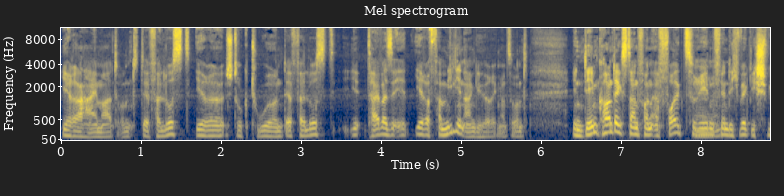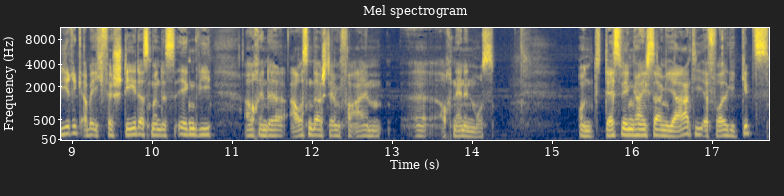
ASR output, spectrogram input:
ihrer Heimat und der Verlust ihrer Struktur und der Verlust teilweise ihrer Familienangehörigen und so. Und in dem Kontext dann von Erfolg zu reden, mhm. finde ich wirklich schwierig, aber ich verstehe, dass man das irgendwie auch in der Außendarstellung vor allem äh, auch nennen muss. Und deswegen kann ich sagen, ja, die Erfolge gibt's.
